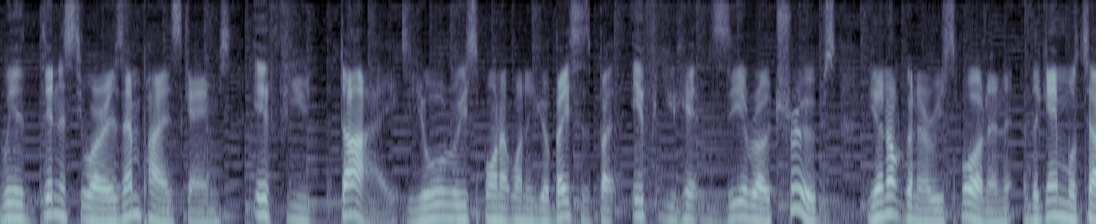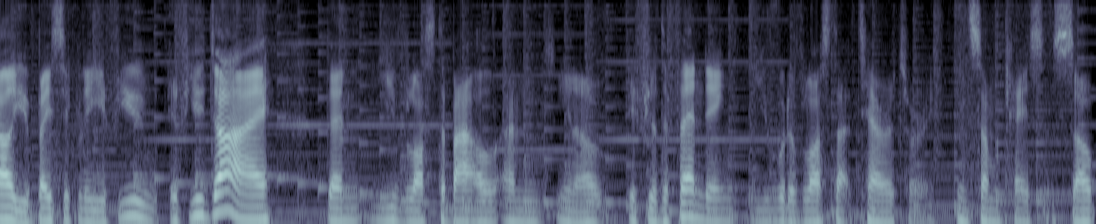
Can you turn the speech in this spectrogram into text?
with Dynasty Warriors Empires games, if you die, you'll respawn at one of your bases. But if you hit zero troops, you're not going to respawn, and the game will tell you basically if you if you die, then you've lost the battle, and you know if you're defending, you would have lost that territory in some cases. So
